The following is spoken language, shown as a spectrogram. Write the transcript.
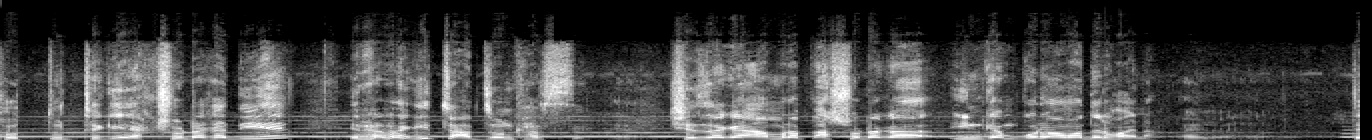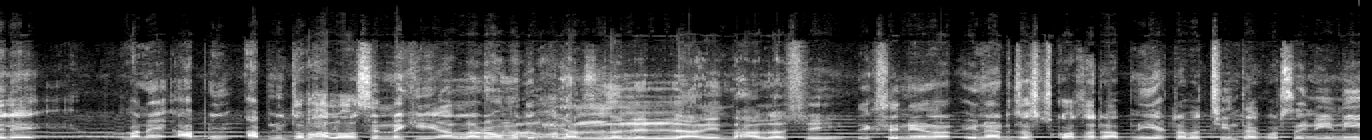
সত্তর থেকে একশো টাকা দিয়ে এরা নাকি চারজন খাচ্ছে। সে জায়গায় আমরা পাঁচশো টাকা ইনকাম করেও আমাদের হয় না। হ্যাঁ, হ্যাঁ। তাহলে মানে আপনি আপনি তো ভালো আছেন নাকি? আল্লাহ রহমতে ভালো আলহামদুলিল্লাহ আমি ভালো আছি। দেখছেন এনার এনার জাস্ট কথাটা আপনি একটা চিন্তা করছেন। ইনি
